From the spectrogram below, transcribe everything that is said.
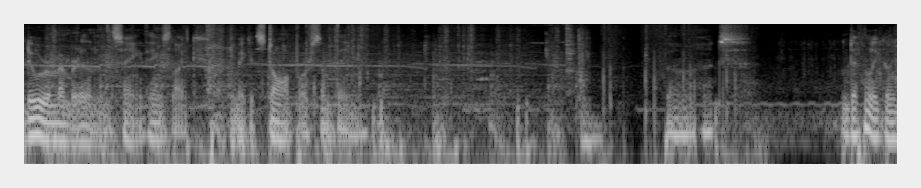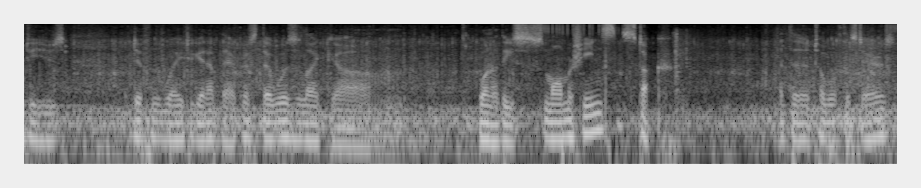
I do remember them saying things like make it stop or something but I'm definitely going to use a different way to get up there because there was like um, one of these small machines stuck at the top of the stairs.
